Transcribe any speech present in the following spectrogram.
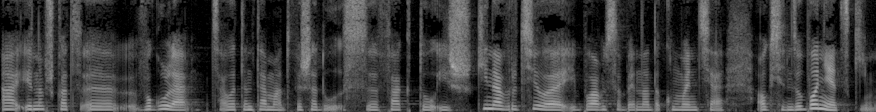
A ja na przykład y, w ogóle cały ten temat wyszedł z faktu, iż kina wróciły i byłam sobie na dokumencie o księdzu Bonieckim.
